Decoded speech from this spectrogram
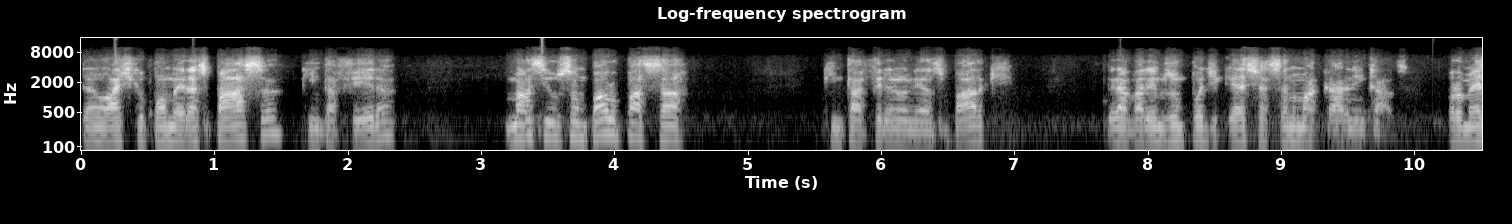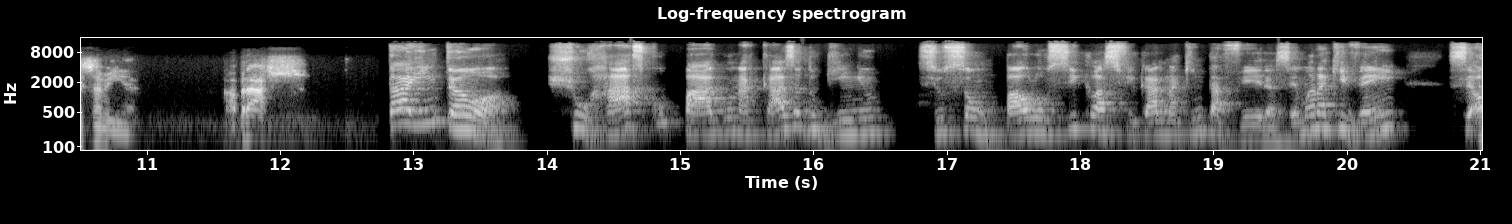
Então eu acho que o Palmeiras passa quinta-feira. Mas se o São Paulo passar quinta-feira no Allianz Parque, gravaremos um podcast assando uma carne em casa. Promessa minha. Abraço. Tá aí então, ó. churrasco pago na casa do Guinho se o São Paulo se classificar na quinta-feira. Semana que vem, se, ó,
